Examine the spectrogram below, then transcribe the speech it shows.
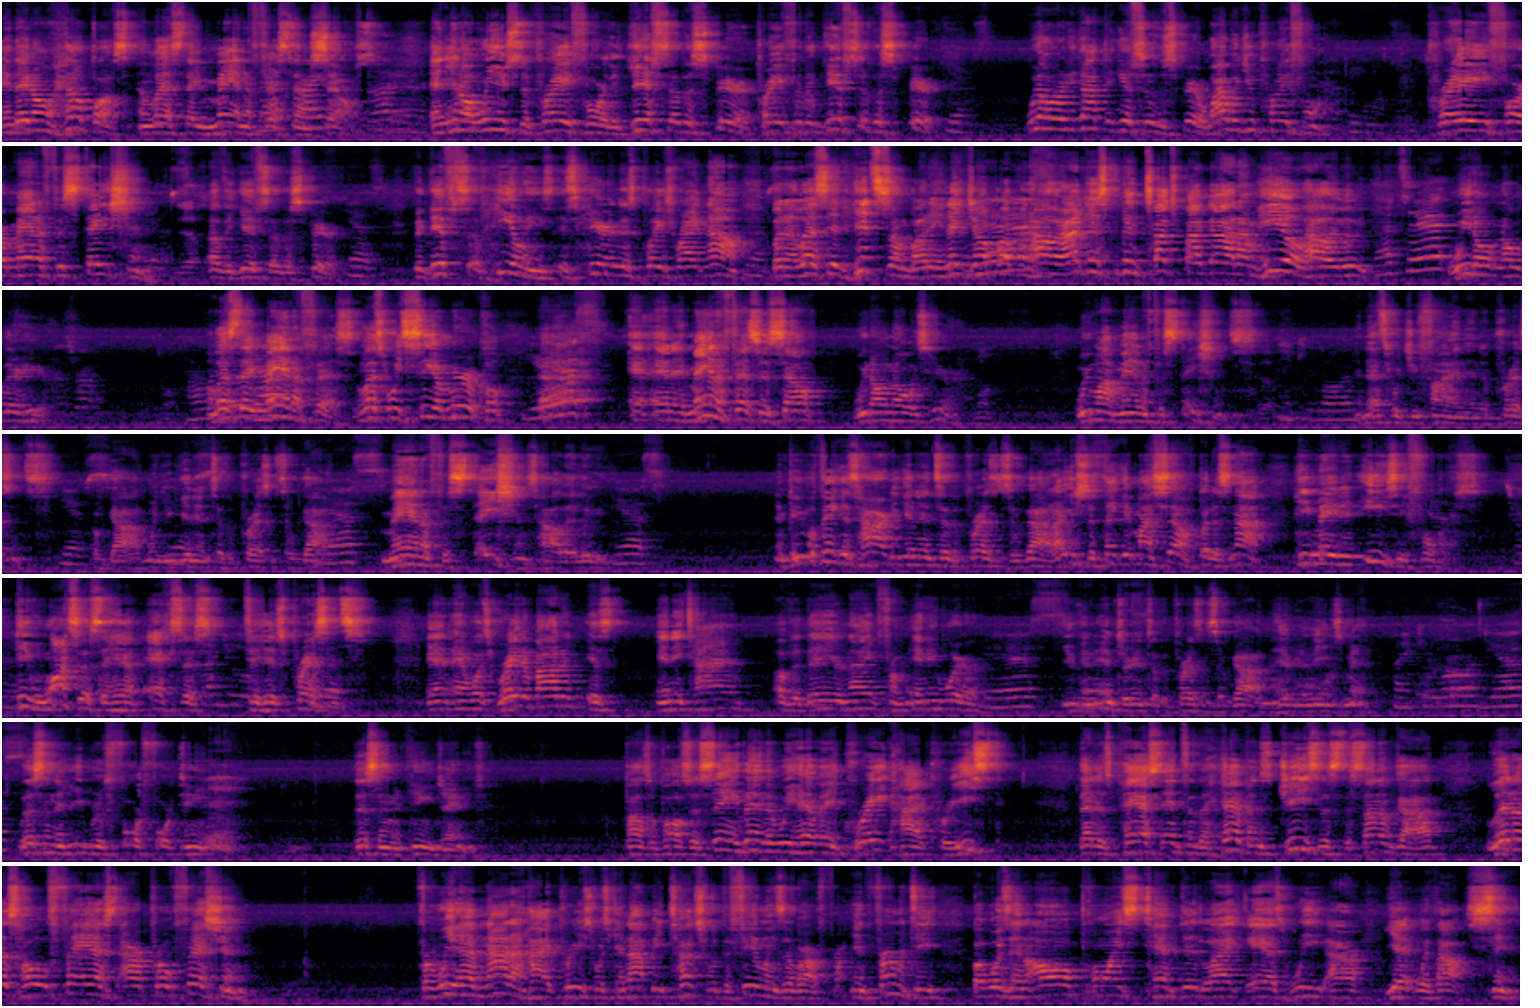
And they don't help us unless they manifest That's right. themselves. And you know, we used to pray for the gifts of the Spirit, pray for the gifts of the Spirit. Yes. We already got the gifts of the Spirit. Why would you pray for them? Pray for a manifestation. Yes. of the gifts of the Spirit. Yes. The gifts of healings is here in this place right now. Yes. But unless it hits somebody and they jump up and holler, I just been touched by God, I'm healed, hallelujah. That's it. We don't know they're here. Unless they manifest, unless we see a miracle uh, Yes. and, and it manifests itself, we don't know it's here. We want manifestations. Thank you, Lord. And that's what you find in the presence Yes. of God when you get into the presence of God. Yes. Manifestations, hallelujah. Yes. And people think it's hard to get into the presence of God. I used to think it myself, but it's not. He made it easy for us. He wants us to have access to His presence. And, and what's great about it is any time of the day or night from anywhere, Yes. You can enter into the presence of God and have your needs met. Thank you, Lord. Yes. Listen to Hebrews 4:14. This in the King James. Apostle Paul says, Seeing then that we have a great high priest that is passed into the heavens, Jesus, the Son of God, let us hold fast our profession. For we have not a high priest which cannot be touched with the feelings of our infirmity, but was in all points tempted like as we are, yet without sin.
